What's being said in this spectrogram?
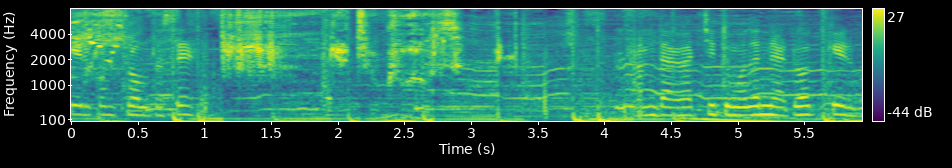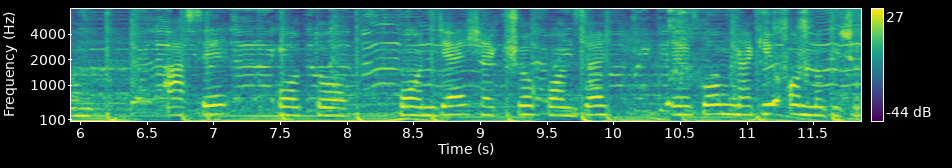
কীরকম চলতেছে? আমি দেখাচ্ছি তোমাদের নেটওয়ার্ক কীরকম? আছে কত? পঞ্চাশ, একশো পঞ্চাশ, এরকম নাকি অন্য কিছু?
